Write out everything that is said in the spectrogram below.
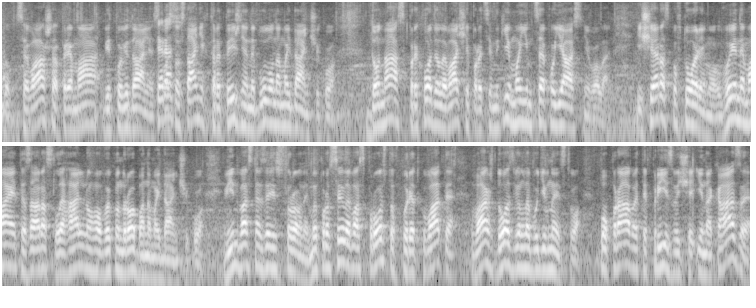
Przepraszam. Це ваша пряма відповідальність. Teraz- Ось останніх три тижні не було на майданчику. До нас приходили ваші працівники, ми їм це пояснювали. І ще раз повторюємо: ви не маєте зараз легального виконроба на майданчику. Він вас не зареєстрований. Ми просили вас просто впорядкувати ваш дозвіл на будівництво, поправити прізвище і накази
